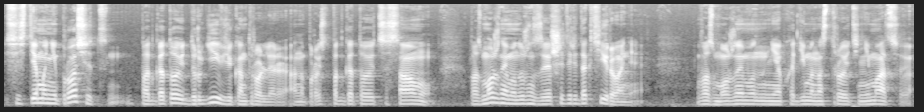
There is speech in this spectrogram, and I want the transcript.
система не просит подготовить другие view-контроллеры, она просит подготовиться самому. Возможно, ему нужно завершить редактирование. Возможно, ему необходимо настроить анимацию.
